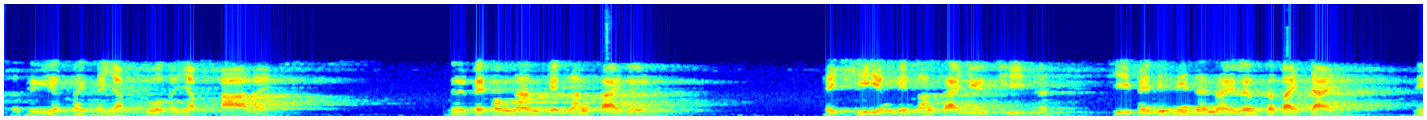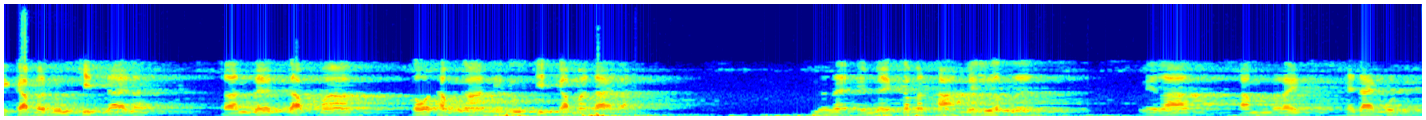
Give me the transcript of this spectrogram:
แล้วถึงจะค่อยขยับตัวขยับขาอะไร เดินไปห้องน้ำเห็นร่างกายเดินไปฉี่ยังเห็นร่างกายยืนฉี่นะฉี่ไปนิดๆหน่อยๆเริ่มสบายใจ นี่กลับมาดูจิตได้แล้วตอนเดินกลับมาโต๊ะทำงานนี่ดูจิตกลับมาได้แล้วนั่นแหละเห็นไหมกรรมฐานไม่เลือกนะ เวลา ทำอะไรใช้ได้หมดเลย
